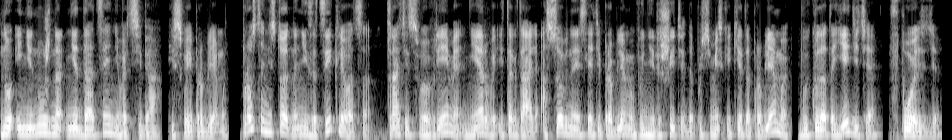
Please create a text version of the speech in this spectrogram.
но и не нужно недооценивать себя и свои проблемы. Просто не стоит на них зацикливаться, тратить свое время, нервы и так далее. Особенно если эти проблемы вы не решите. Допустим, есть какие-то проблемы, вы куда-то едете в поезде,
